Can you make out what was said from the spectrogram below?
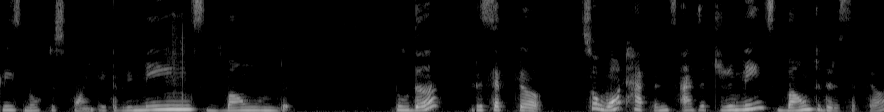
Please note this point. It remains bound to the receptor. So what happens as it remains bound to the receptor,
